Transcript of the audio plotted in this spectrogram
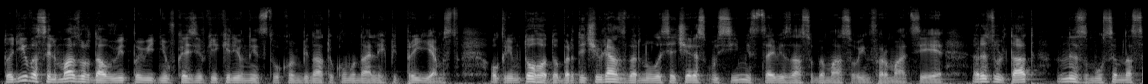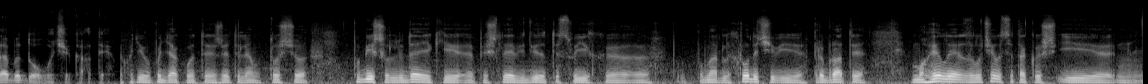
Тоді Василь Мазур дав відповідні вказівки керівництву комбінату комунальних підприємств. Окрім того, до бердичівлян звернулися через усі місцеві засоби масової інформації. Результат не змусив на себе довго чекати. Хотів подякувати жителям, то що побільшало людей, які е, пішли відвідати своїх е, померлих родичів і прибрати могили. Залучилися також і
